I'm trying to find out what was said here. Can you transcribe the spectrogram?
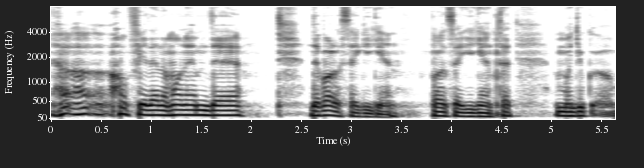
Ha, ha, ha félelem, hanem, de, de valószínűleg igen. Valószínűleg igen. Tehát mondjuk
